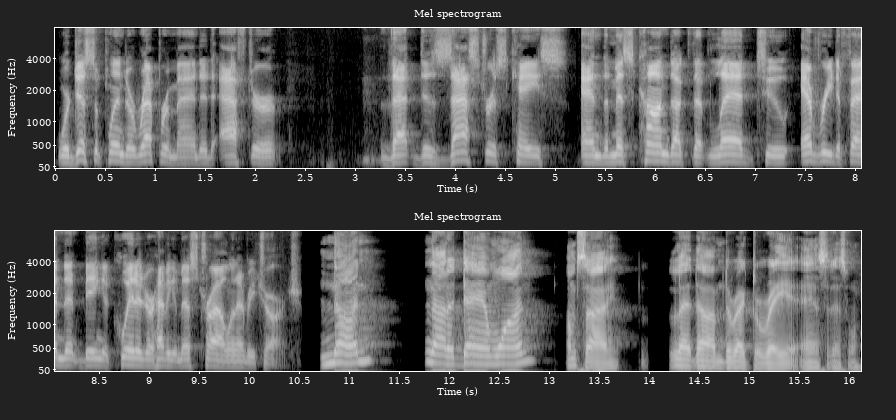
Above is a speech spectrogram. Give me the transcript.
were disciplined or reprimanded after that disastrous case and the misconduct that led to every defendant being acquitted or having a mistrial on every charge? None, not a damn one. I'm sorry. Let um, Director Wray answer this one.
